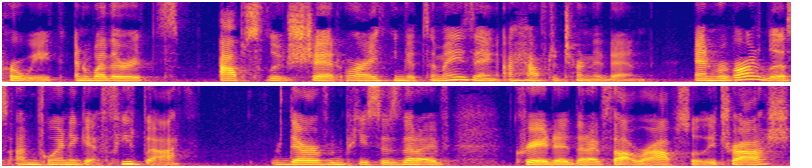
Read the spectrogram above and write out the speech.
per week. And whether it's absolute shit or I think it's amazing, I have to turn it in. And regardless, I'm going to get feedback. There have been pieces that I've created that I've thought were absolutely trash.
